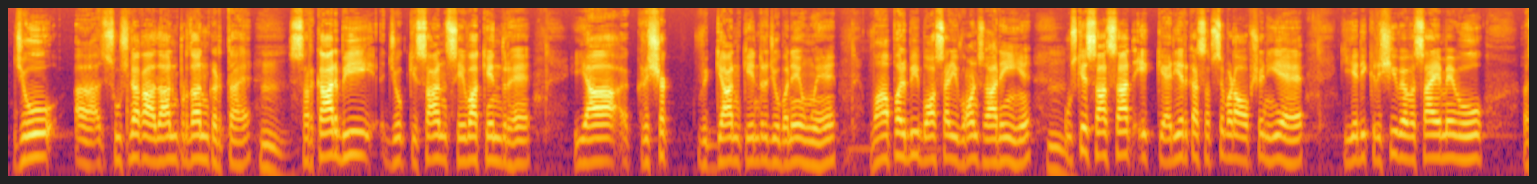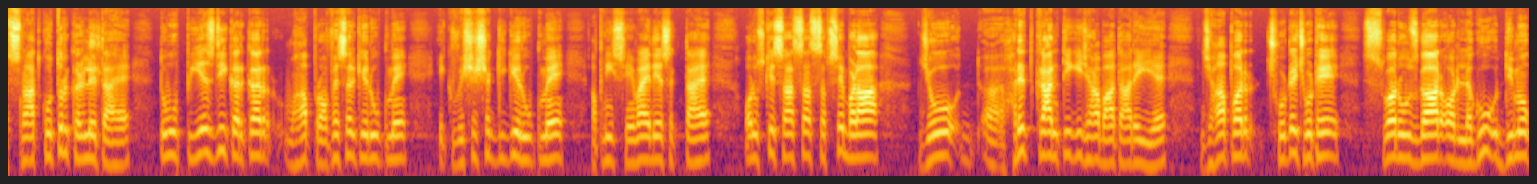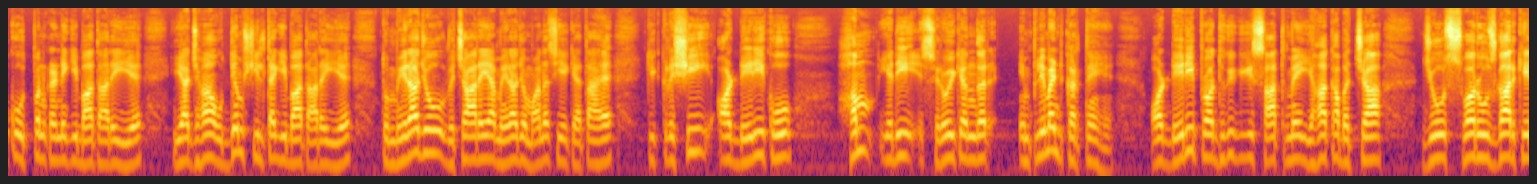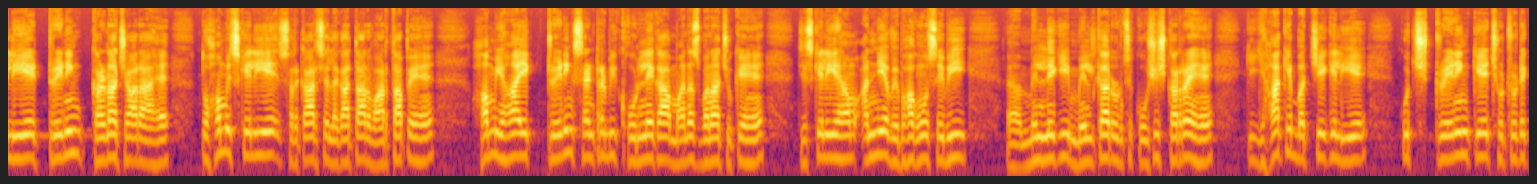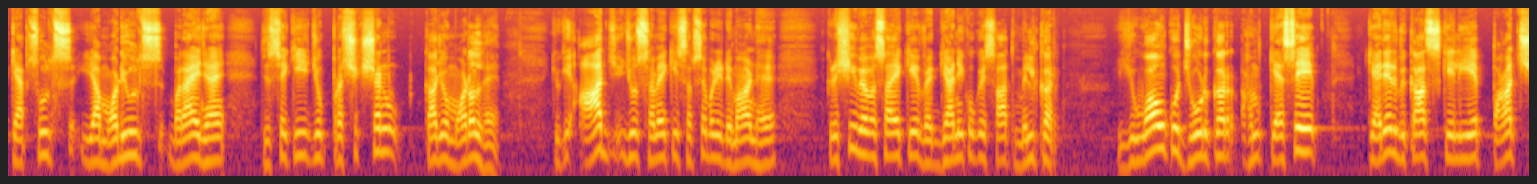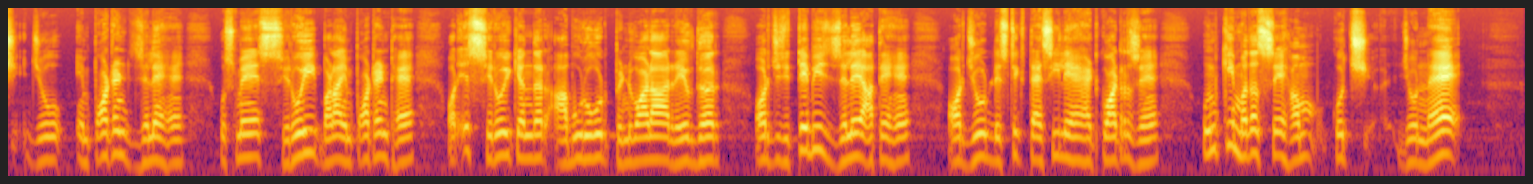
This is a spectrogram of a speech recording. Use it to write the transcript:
जो आ, सूचना का आदान प्रदान करता है। सरकार भी जो किसान सेवा केंद्र हैं या कृषक विज्ञान केंद्र जो बने हुए हैं वहाँ पर भी बहुत सारी वॉन्ट्स आ रही हैं। उसके साथ साथ एक कैरियर का सबसे बड़ा ऑप्शन ये है कि यदि कृषि व्यवसाय में वो स्नातकोत्तर कर लेता है तो वो पीएचडी कर कर वहाँ प्रोफेसर के रूप में, एक विशेषज्ञ के रूप में अपनी सेवाएँ दे सकता है। और उसके साथ साथ सबसे बड़ा जो हरित क्रांति की जहाँ बात आ रही है, जहाँ पर छोटे छोटे स्वरोजगार और लघु उद्यमों को उत्पन्न करने की बात आ रही है, या जहाँ उद्यमशीलता की बात आ रही है तो मेरा जो विचार है या मेरा जो मानस ये कहता है कि कृषि और डेयरी को हम यदि सिरोही के अंदर इम्प्लीमेंट करते हैं, और डेयरी प्रौद्योगिकी के साथ में यहाँ का बच्चा जो स्वरोजगार के लिए ट्रेनिंग करना चाह रहा है तो हम इसके लिए सरकार से लगातार वार्ता पे हैं। हम यहाँ एक ट्रेनिंग सेंटर भी खोलने का मानस बना चुके हैं, जिसके लिए हम अन्य विभागों से भी मिलने की, मिलकर उनसे कोशिश कर रहे हैं कि यहाँ के बच्चे के लिए कुछ ट्रेनिंग के छोटे छोटे कैप्सूल्स या मॉड्यूल्स बनाए जाएँ, जिससे कि जो प्रशिक्षण का जो मॉडल है, क्योंकि आज जो समय की सबसे बड़ी डिमांड है, कृषि व्यवसाय के वैज्ञानिकों के साथ मिलकर, युवाओं को जोड़कर हम कैसे कैरियर विकास के लिए पाँच जो इंपॉर्टेंट ज़िले हैं, उसमें सिरोही बड़ा इंपॉर्टेंट है और इस सिरोही के अंदर आबू रोड, पिंडवाड़ा, रेवधर और जो जितने भी ज़िले आते हैं और जो डिस्ट्रिक्ट तहसीलें हैं हेडक्वार्टर्स हैं, उनकी मदद से हम कुछ जो नए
